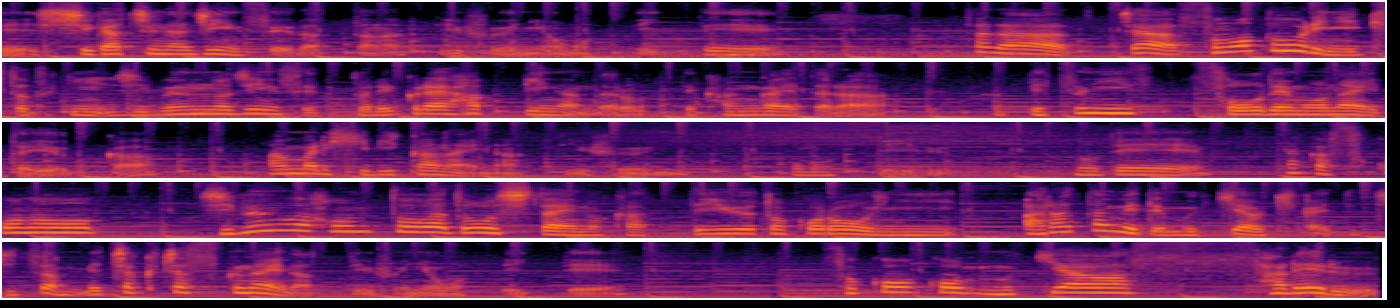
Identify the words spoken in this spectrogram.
定しがちな人生だったなっていうふうに思っていてただじゃあその通りに生きた時に自分の人生どれくらいハッピーなんだろうって考えたら別にそうでもないというかあんまり響かないなっていうふうに思っているのでなんかそこの自分は本当はどうしたいのかっていうところに改めて向き合う機会って実はめちゃくちゃ少ないなっていうふうに思っていてそこをこう向き合わされる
